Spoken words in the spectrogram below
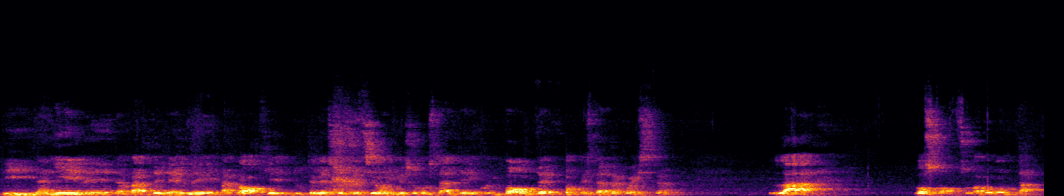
di Daniele, da parte delle parrocchie, di tutte le associazioni che sono state coinvolte, è stata questa. La, lo sforzo, la volontà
